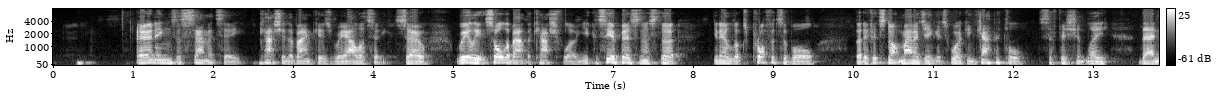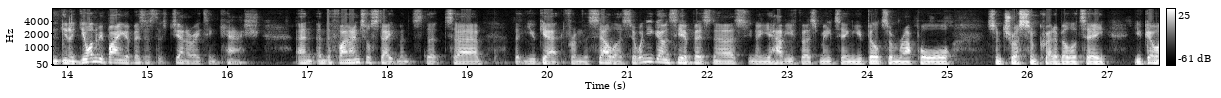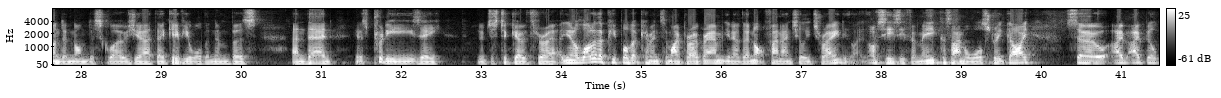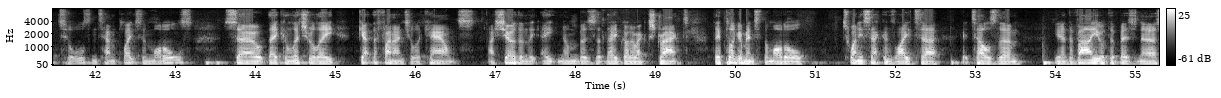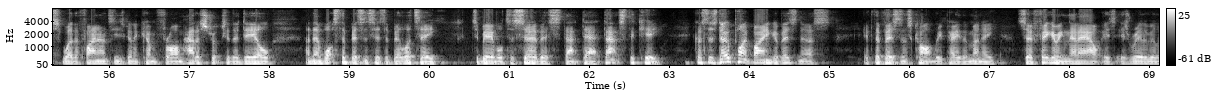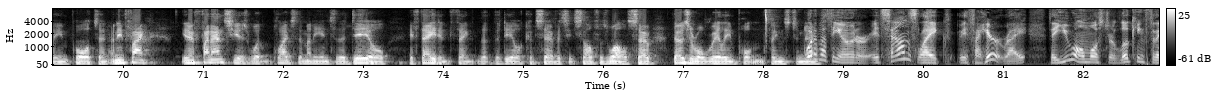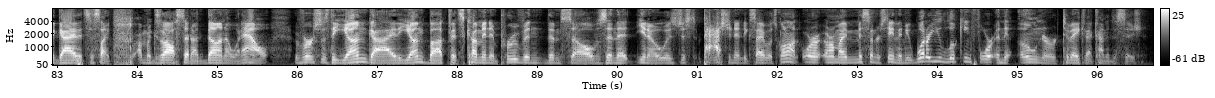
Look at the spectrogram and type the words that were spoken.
earnings are sanity, cash in the bank is reality. So really it's all about the cash flow. You can see a business that you know looks profitable, but if it's not managing its working capital sufficiently, then you know you want to be buying a business that's generating cash, and and the financial statements that. Uh, that you get from the seller. So when you go and see a business, you know, you have your first meeting, you build some rapport, some trust, some credibility. You go under non-disclosure. They give you all the numbers, and then it's pretty easy you know, just to go through it. You know, a lot of the people that come into my program, you know, they're not financially trained. Obviously, easy for me because I'm a Wall Street guy. So I, I built tools and templates and models so they can literally get the financial accounts. I show them the eight numbers that they've got to extract. They plug them into the model. 20 seconds later, it tells them you know the value of the business, where the financing is going to come from, how to structure the deal, and then what's the business's ability to be able to service that debt. That's the key, because there's no point buying a business if the business can't repay the money. So figuring that out is, is really, really important. And in fact, you know, financiers wouldn't pledge the money into the deal if they didn't think that the deal could service itself as well. So those are all really important things to know. What about the owner? It sounds like, if I hear it right, that you almost are looking for the guy that's just like, I'm exhausted, I'm done, I went out, versus the young guy, the young buck that's come in and proven themselves and that, you know, is just passionate and excited what's going on. Or, or am I misunderstanding? I mean, what are you looking for in the owner to make that kind of decision?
